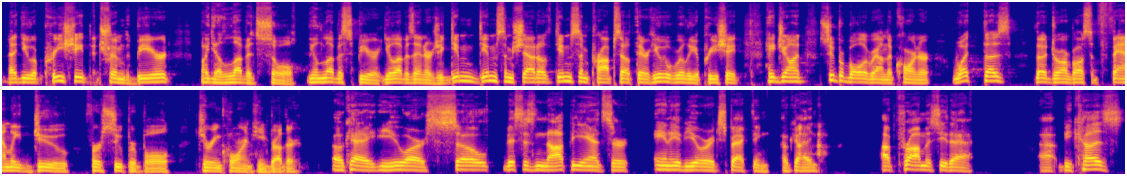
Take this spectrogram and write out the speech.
that you appreciate the trimmed beard, but you love his soul. You love his spirit. You love his energy. Give him give him some shout outs. Give him some props out there. He'll really appreciate. Hey, Jon, Super Bowl around the corner. What does the Dorenbos family do for Super Bowl? During quarantine, brother? Okay, you are so. This is not the answer any of you are expecting. Okay, I promise you that. Uh, because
